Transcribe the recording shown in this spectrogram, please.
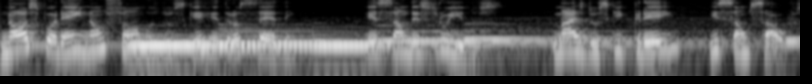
Nós, porém, não somos dos que retrocedem e são destruídos, mas dos que creem e são salvos.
